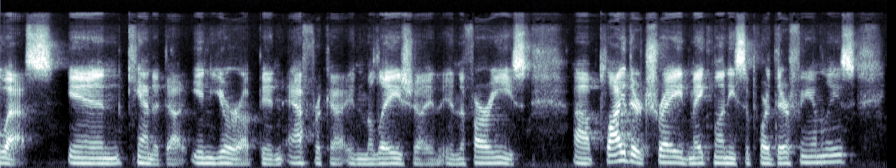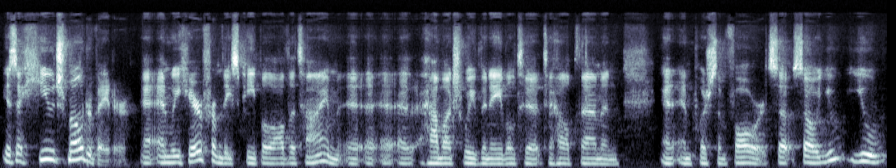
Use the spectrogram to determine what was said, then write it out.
US, in Canada, in Europe, in Africa, in Malaysia, in, in the Far East, uh, ply their trade, make money, support their families is a huge motivator. And we hear from these people all the time uh, uh, uh, how much we've been able to, to help them and, and, and push them forward. So, so you, you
